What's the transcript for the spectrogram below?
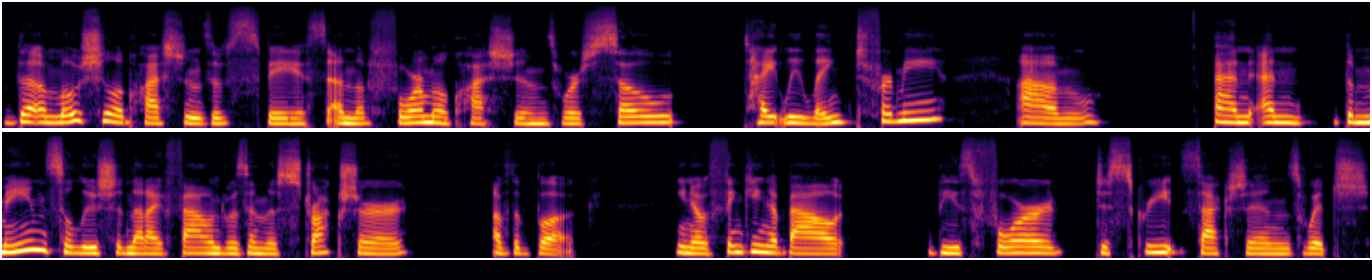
the emotional questions of space and the formal questions were so tightly linked for me. Um, and and the main solution that I found was in the structure of the book. You know, thinking about these four discrete sections, which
